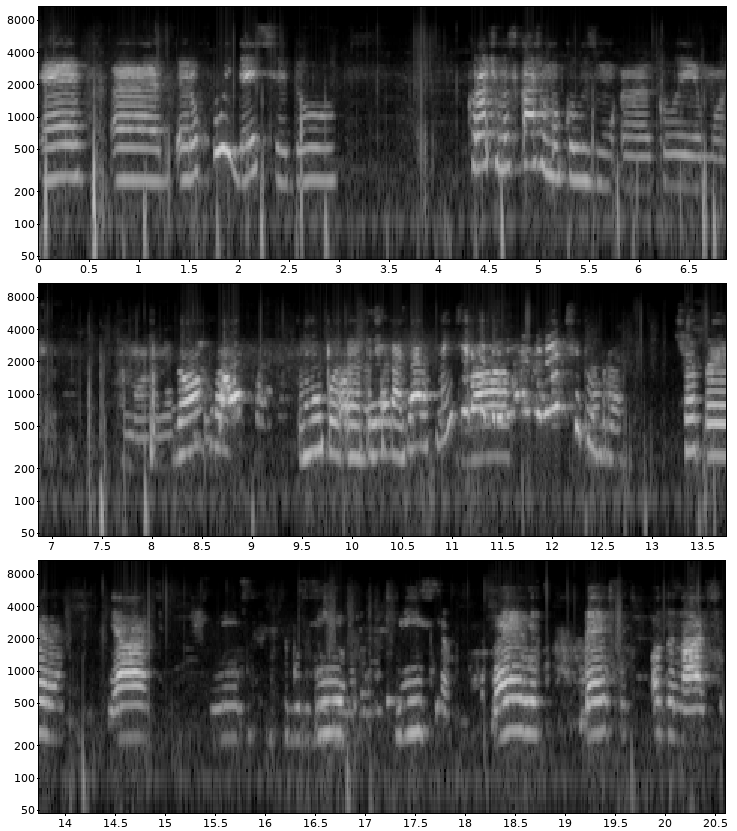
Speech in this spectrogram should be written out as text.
Е, е, рахуй десь до. Коротше, ми скажемо, коли змо, е, коли може. зможемо. Добре. Тому е, почекай, зараз мені тільки потрібно прибрати. Чотири, п'ять, шість, сім, вісім, дев'ять, десять, одинадцять,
